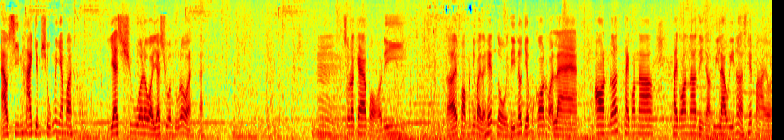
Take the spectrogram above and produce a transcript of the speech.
ao xin hai kiếm súng anh em ơi. Yashua đâu rồi? Yashua em đúng đâu rồi? Đây. Uhm, soraka bỏ đi. Đấy form như vậy là hết rồi. Tí nữa kiếm một con gọi là on nữa. Hay con à, uh, hay con uh, gì nhỉ? Uy lao nữa là hết bài rồi.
